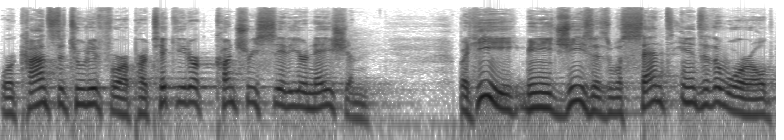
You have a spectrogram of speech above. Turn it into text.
were constituted for a particular country, city, or nation. But he, meaning Jesus, was sent into the world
